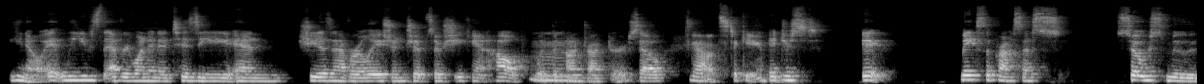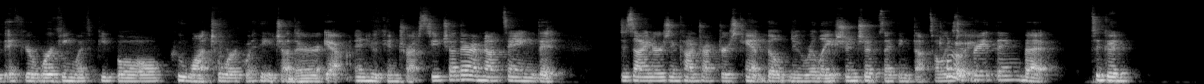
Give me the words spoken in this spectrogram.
you know, it leaves everyone in a tizzy and she doesn't have a relationship, so she can't help with mm. the contractor. So yeah, it's sticky. It just it makes the process so smooth if you're working with people who want to work with each other yeah. and who can trust each other. I'm not saying that designers and contractors can't build new relationships. I think that's always totally. a great thing, but it's a good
